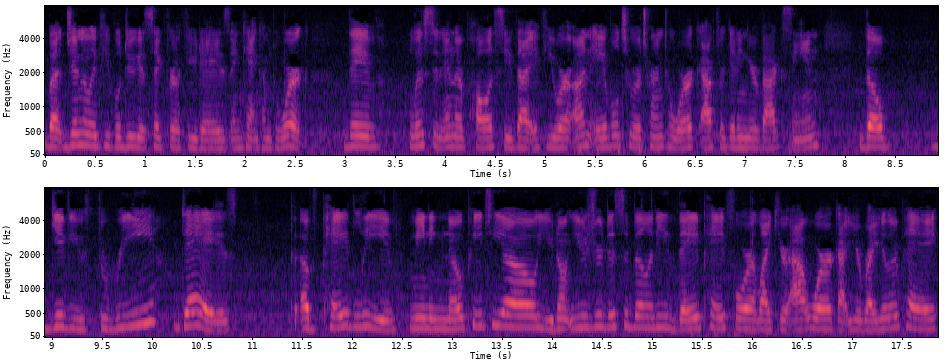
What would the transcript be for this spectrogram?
but generally people do get sick for a few days and can't come to work they've listed in their policy that if you are unable to return to work after getting your vaccine they'll give you three days of paid leave, meaning no PTO, you don't use your disability, they pay for it like you're at work at your regular pay.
